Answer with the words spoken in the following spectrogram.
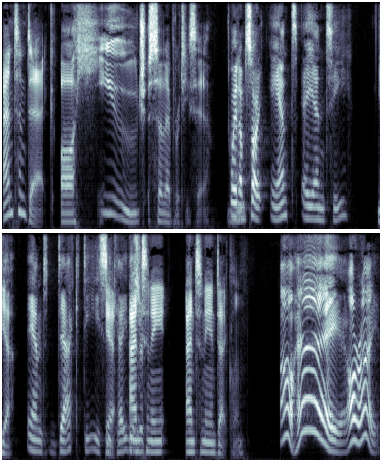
Ant and Dec are huge celebrities here. Wait. I'm sorry. Ant A N T yeah, and Deck D E C. K. These are- Anthony, Anthony and Declan. Oh, hey! All right.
